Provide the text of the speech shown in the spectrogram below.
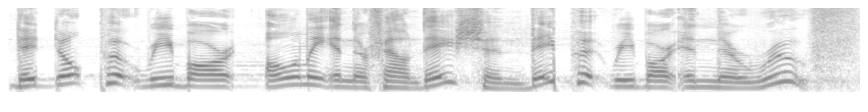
they don't put rebar only in their foundation, they put rebar in their roof.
